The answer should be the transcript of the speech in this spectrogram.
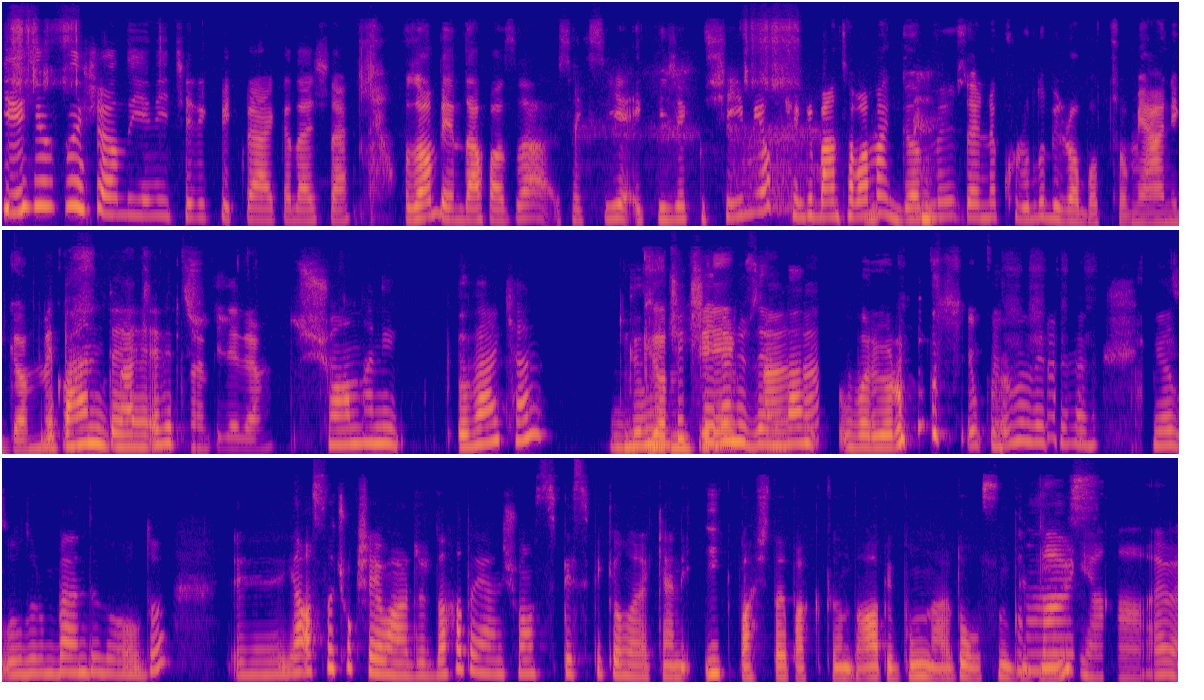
Yaşasın şu anda yeni içerik fikri arkadaşlar. O zaman benim daha fazla seksiye ekleyecek bir şeyim yok. Çünkü ben tamamen gömme üzerine kurulu bir robotum. Yani gömme E, ben de, evet. çekmeyebilirim. Şu an hani överken gömülecek şeylerin üzerinden aha. varıyorum. şey yapıyorum evet yani. Biraz o durum bende de oldu. Ee, ya aslında çok şey vardır. Daha da yani şu an spesifik olarak yani ilk başta baktığında abi bunlar da olsun Bunlar dediğimiz. ya evet.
